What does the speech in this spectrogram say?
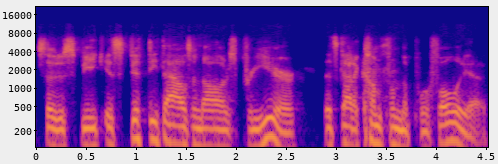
so to speak, is fifty thousand dollars per year that's got to come from the portfolio.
